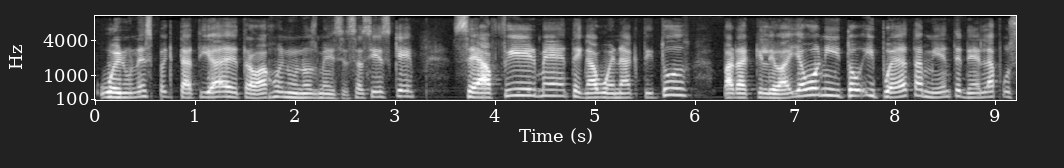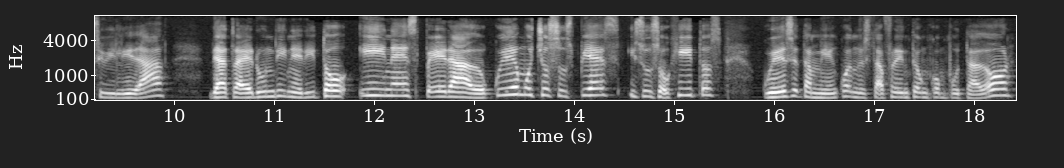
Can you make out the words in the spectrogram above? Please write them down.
o en una expectativa de trabajo en unos meses. Así es que sea firme, tenga buena actitud para que le vaya bonito y pueda también tener la posibilidad de atraer un dinerito inesperado. Cuide mucho sus pies y sus ojitos Cuídese también cuando está frente a un computador,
